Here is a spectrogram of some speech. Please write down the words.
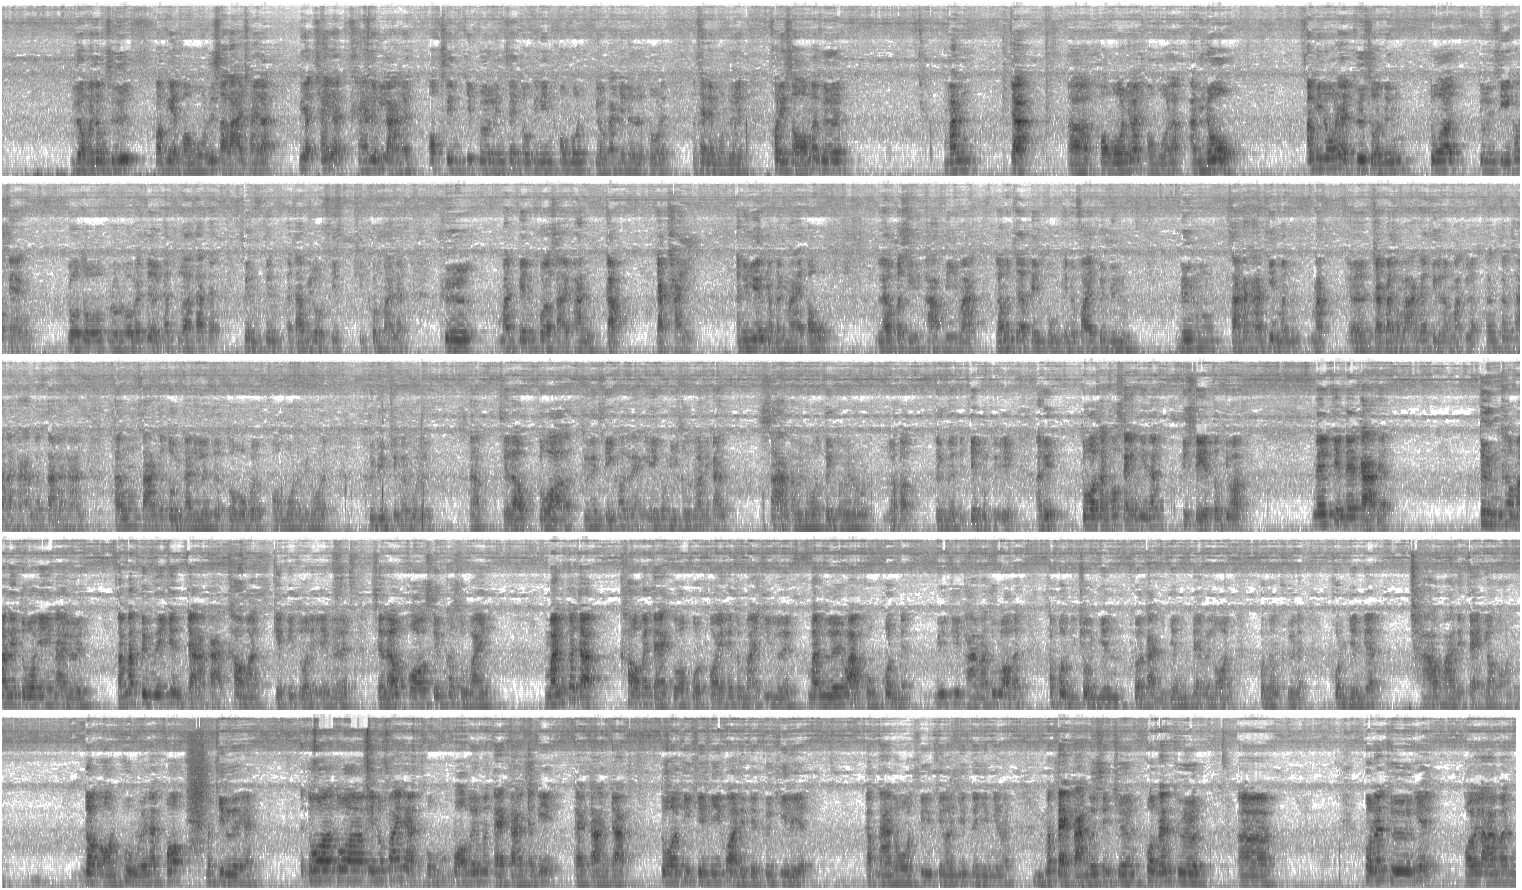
เราไม่ต้องซื้อประเภทฮอร์โมนหรือสาหร่ายใช้ละ เนี่ยใช้เนี่ยแทนเลยทุกอย่างเลยออกซินจิบเบอร์ลินไซโตคินินฮอร์โมนเกี่ยวกับการเจริญเติบโตเนี่ยมันแทนได้หมดเลย ข้อที่สองก็คือ มันจะฮอร์โมนใช่ไหมฮอร์โมนละอะมิโนอะมิโนเนี่ยคือส่วนหนึ่งตัวจุลินทรีย์เขาแสงโรโตโรโรเวกเตอร์แคปซูลาตัสเนี่ยซึ่งซึ่งอาจารย์วิโรจน์คิดคิดคนใหม่นะคือมันเป็นคนละสายพันธุ์กับจากไข่อันนี้เลี้ยงจากใบไม้โต แล้วประสิทธิภาพดีมาก แล้วมันจะเป็นกลุ่มเอนโดไฟคือดึง ดึงสารอาหารที่มันหมักจากใบทองหลางเนี่ยที่เราหมักเยอะทั้งทั้งธาตุอาหารทั้งสารอาหาร ทั้งสารกระตุ้นการเจริญเติบโตเพื่อฮอร์โมนอะมิโนเนี่ยคือดึงเก็บไว้หมดเลยนะครับ เสร็จแล้วตัวจุลินทรีย์ข้อแสดงเองก็มีคุณสมบัติในการสร้างอะมิโนตึงอะมิโนแล้วก็ตึงไนโตรเจนหรือตัวเอง อันนี้ตัวสังเคราะห์แสงนี่นะพิเศษตรงที่ว่าไนโตรเจนในอากาศเนี่ยตึงเข้ามาในตัวเองได้เลย สามารถตึงไนโตรเจนจากอากาศเข้ามาเก็บที่ตัวได้เองได้เลย เสร็จแล้วพอซึมเข้าสู่ใบ มันก็จะเข้าไปแตกตัวปลดปล่อยให้ต้นไม้กินเลย มันเลยว่าผมพ่นเนี่ยวิธีผ่านมาทุกรอบนะถ้าพ่นในช่วงเย็นเพื่อกาศเย็นแดดไม่ร้อนพ่นกลางคืนเนี่ยพ่นเย็นเนี่ยเช้ามาในแตกยอดอ่อนเลยยอดอ่อนพุ่งเลยนะเพราะมันกินเลยไงตัวตัวเอนโดไฟเนี่ย ผมบอกเลยมันแตกต่างจากนี้ แตกต่างจากตัวที่เคมีก็เด็ดๆคือคีเลตกับนาโนที่ที่เรายิดได้ยินกันไหมมันแตกต่างโดยสิ้นเชิงพวกนั้นคืออ่อ พวกนั้นคือเงี้ยพอเวลามัน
